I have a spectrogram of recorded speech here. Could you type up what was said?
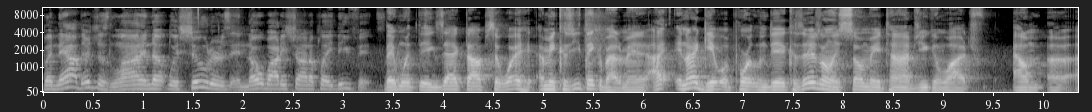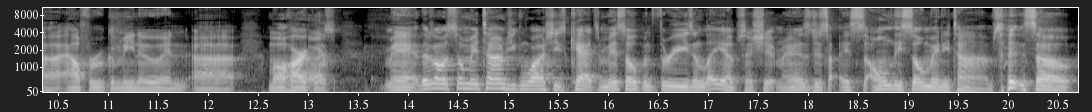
But now they're just lining up with shooters and nobody's trying to play defense. they went the exact opposite way. I mean, because you think about it, man. I and I get what Portland did because there's only so many times you can watch Al, uh, uh, Al-Farouq Aminu and uh, Mo Harkless. Man, there's only so many times you can watch these cats miss open threes and layups and shit, man. It's just it's only so many times. so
